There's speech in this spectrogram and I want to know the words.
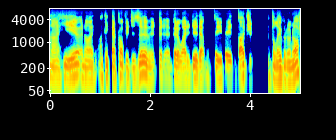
uh, here, and I, I think they probably deserve it. But a better way to do that would be, via the budget believe it or not,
